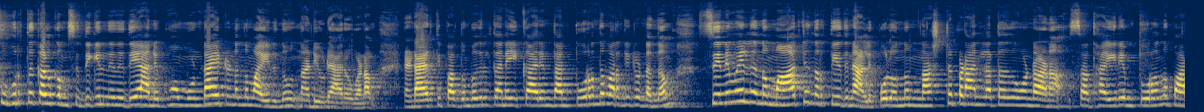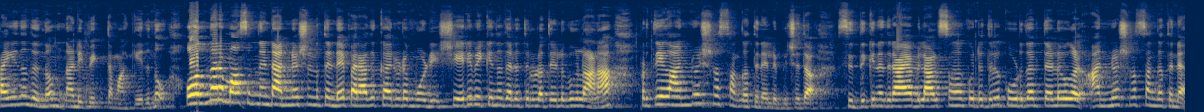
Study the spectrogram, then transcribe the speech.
സുഹൃത്തുക്കൾക്കും സിദ്ദിഖിൽ നിന്ന് ഇതേ അനുഭവം ഉണ്ടായിട്ടുണ്ടെന്നുമായിരുന്നു നടിയുടെ ആരോപണം. രണ്ടായിരത്തി പത്തൊമ്പതിൽ തന്നെ ഇക്കാര്യം താൻ തുറന്നു പറഞ്ഞിട്ടുണ്ടെന്നും സിനിമയിൽ നിന്നും മാറ്റി നിർത്തിയതിനാൽ ഇപ്പോൾ ഒന്നും നഷ്ടപ്പെടാനില്ലാത്തതുകൊണ്ടാണ് സധൈര്യം തുറന്നു പറയുന്നതെന്നും നടി വ്യക്തമാക്കിയിരുന്നു. ഒന്നര മാസം നീണ്ട അന്വേഷണത്തിന്റെ പരാതിക്കാരുടെ മൊഴി ശരിവെക്കുന്ന തരത്തിലുള്ള തെളിവുകളാണ് പ്രത്യേക അന്വേഷണ സംഘത്തിന് ലഭിച്ചത്. സിദ്ദിഖിനെതിരായ ബലാത്സംഗ കുറ്റത്തിൽ കൂടുതൽ തെളിവുകൾ അന്വേഷണ സംഘത്തിന്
